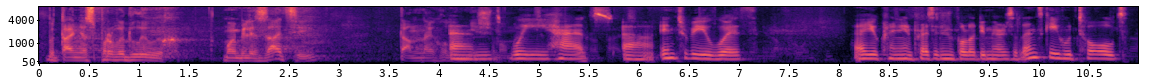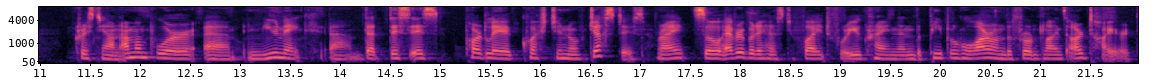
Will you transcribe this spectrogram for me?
питання справедливих мобілізацій. We had uh, interview with uh, Ukrainian President Volodymyr Zelensky, who told Christiane Amanpour um, in Munich um, that this is partly a question of justice, right? So everybody has to fight for Ukraine, and the people who are on the front lines are tired.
